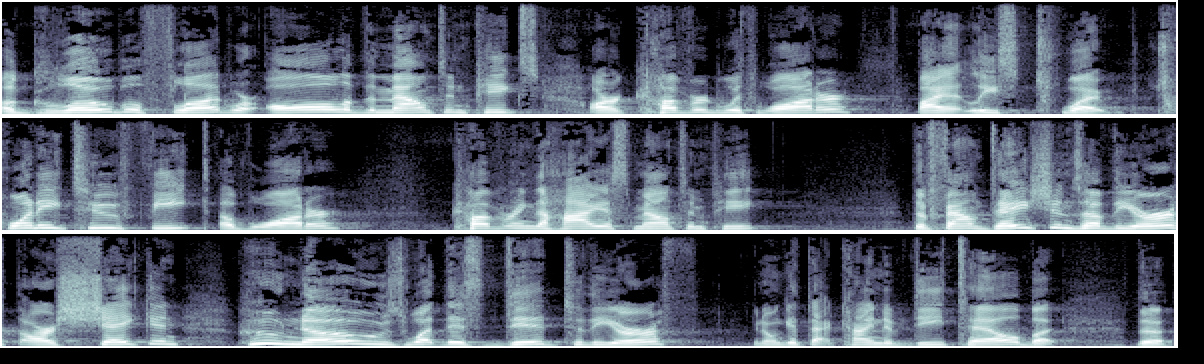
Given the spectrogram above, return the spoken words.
a global flood where all of the mountain peaks are covered with water by at least what, 22 feet of water covering the highest mountain peak. The foundations of the earth are shaken. Who knows what this did to the earth? We don't get that kind of detail, but the,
